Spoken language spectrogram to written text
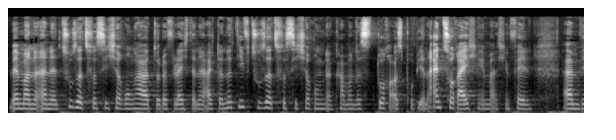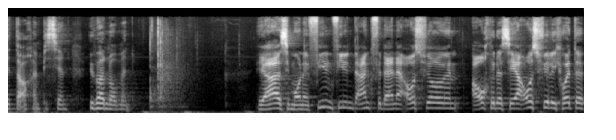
Wenn man eine Zusatzversicherung hat oder vielleicht eine Alternativzusatzversicherung, dann kann man das durchaus probieren einzureichen. In manchen Fällen ähm, wird da auch ein bisschen übernommen. Ja, Simone, vielen, vielen Dank für deine Ausführungen. Auch wieder sehr ausführlich heute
